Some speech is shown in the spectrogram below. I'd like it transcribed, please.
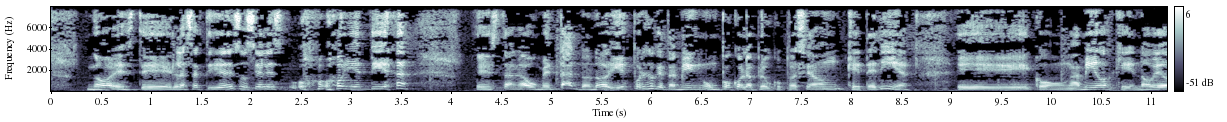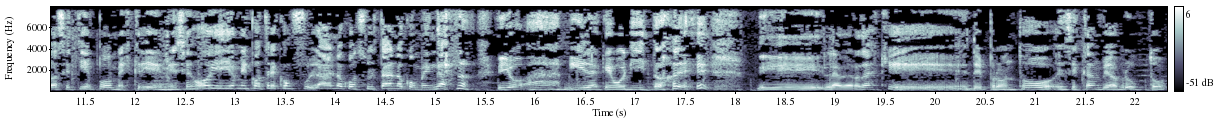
¿no? Este, las actividades sociales hoy en día están aumentando, ¿no? Y es por eso que también un poco la preocupación que tenía eh, con amigos que no veo hace tiempo me escriben y me dicen, oye, yo me encontré con fulano, con sultano, con mengano, y yo, ah, mira, qué bonito. y la verdad es que de pronto ese cambio abrupto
